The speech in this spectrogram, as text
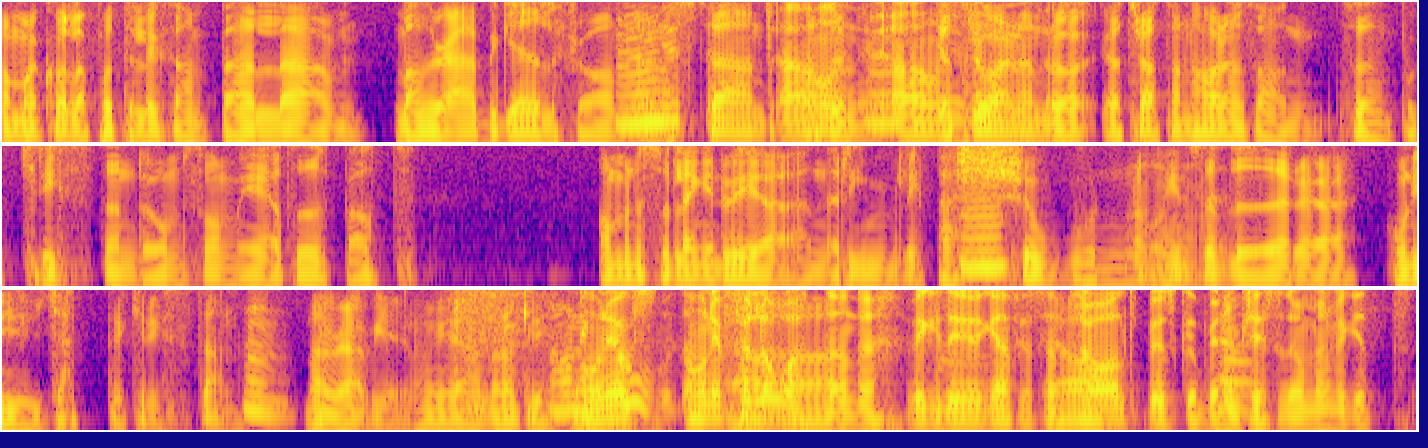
om man kollar på till exempel um, Mother Abigail från Mm, mm. Stand. Ja, alltså, hon ja, jag, tror han ändå, jag tror att han har en sån syn på kristendom som är typ att ja, men så länge du är en rimlig person och inte Precis. blir... eh, Hon är ju jättekristen, Mm. Mother Abigail. Hon är en av de kristna. Hon är också, hon är förlåtande, vilket är ett ganska centralt budskap inom Ja. kristendomen, vilket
